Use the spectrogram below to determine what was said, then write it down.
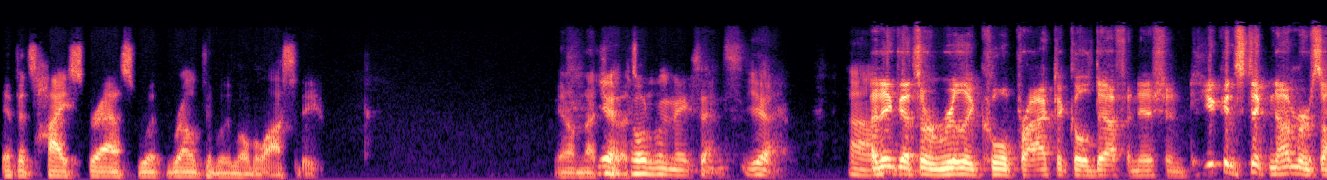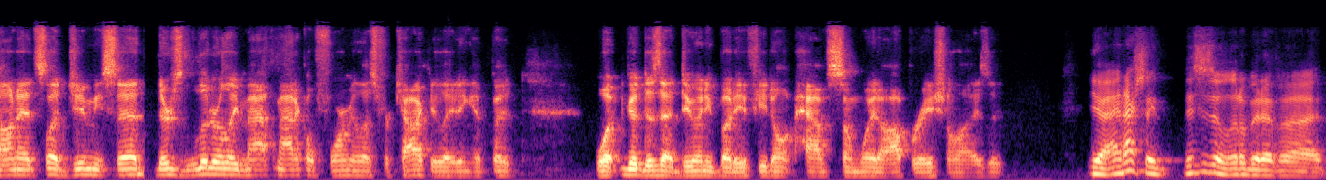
if it's high stress with relatively low velocity. You know, I'm not yeah, sure. totally makes sense. Yeah. Um, I think that's a really cool practical definition. If you can stick numbers on it, it's like Jimmy said, there's literally mathematical formulas for calculating it, but what good does that do anybody if you don't have some way to operationalize it? Yeah, and actually, this is a little bit of a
